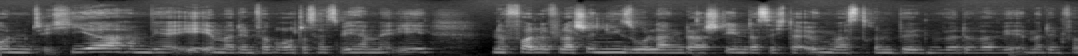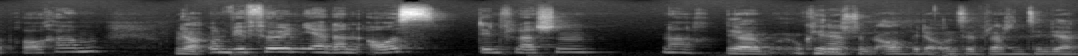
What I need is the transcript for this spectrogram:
Und hier haben wir eh immer den Verbrauch. Das heißt, wir haben ja eh eine volle Flasche nie so lange da stehen, dass sich da irgendwas drin bilden würde, weil wir immer den Verbrauch haben. Ja. Und wir füllen ja dann aus den Flaschen nach. Ja, okay, das Ja. stimmt auch wieder. Unsere Flaschen sind ja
